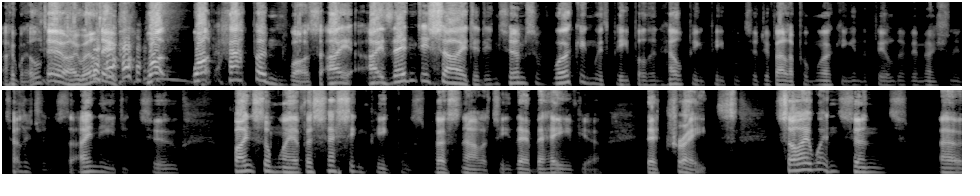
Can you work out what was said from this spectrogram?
I, will do. I will do. what What happened was I I then decided, in terms of working with people and helping people to develop and working in the field of emotional intelligence, that I needed to find some way of assessing people's personality, their behavior, their traits. So I went and uh,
